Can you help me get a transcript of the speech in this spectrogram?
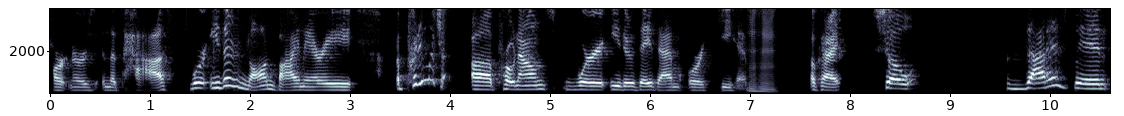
partners in the past were either non-binary, uh, pretty much uh, pronouns were either they, them, or he, him. Mhm. Okay. So that has been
